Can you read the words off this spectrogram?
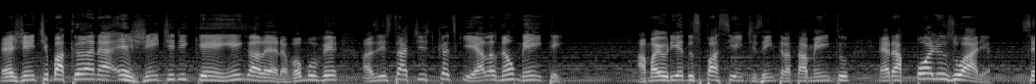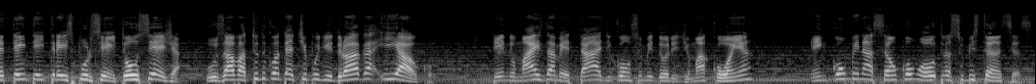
é gente bacana, é gente de quem, hein, galera? Vamos ver as estatísticas que elas não mentem. A maioria dos pacientes em tratamento era poliusuária, 73%, ou seja, usava tudo quanto é tipo de droga e álcool, tendo mais da metade consumidores de maconha em combinação com outras substâncias.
